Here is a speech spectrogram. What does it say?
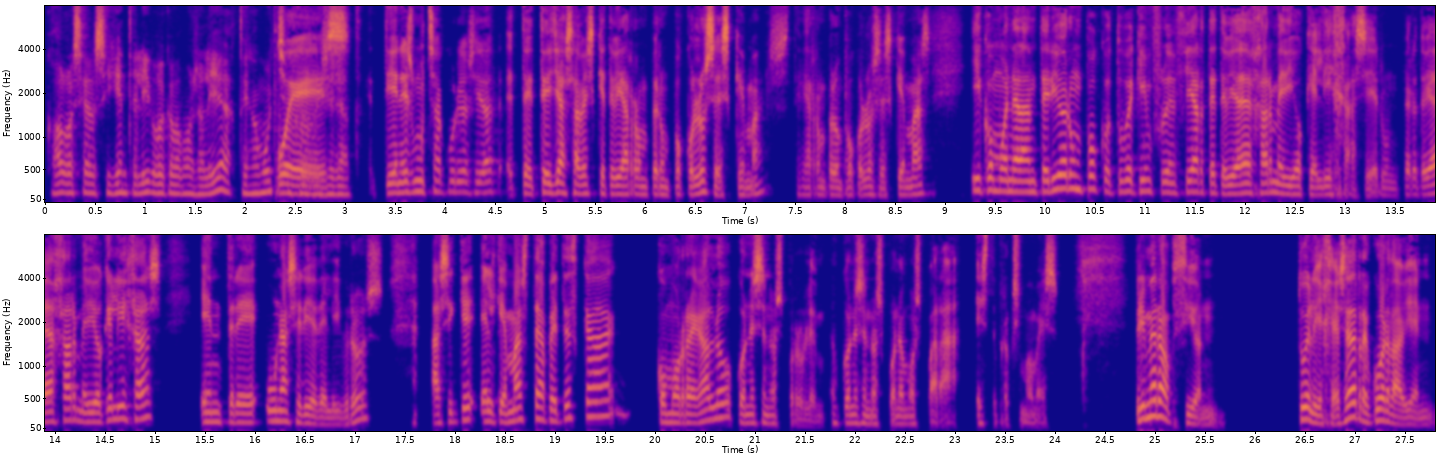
¿Cuál va a ser el siguiente libro que vamos a leer? Tengo mucha pues, curiosidad. Tienes mucha curiosidad. Te, te, ya sabes que te voy a romper un poco los esquemas. Te voy a romper un poco los esquemas. Y como en el anterior un poco tuve que influenciarte, te voy a dejar medio que elijas, Erun. Pero te voy a dejar medio que elijas entre una serie de libros. Así que el que más te apetezca como regalo, con ese nos, problem con ese nos ponemos para este próximo mes. Primera opción, Tú eliges, ¿eh? recuerda bien.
